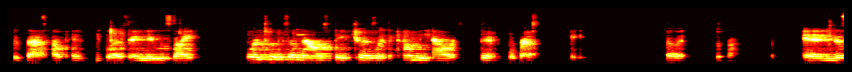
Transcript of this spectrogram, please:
because that's how pinned he was. And it was like 127 hours. I think translate to how many hours he spent for rescue. So it survived. And the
